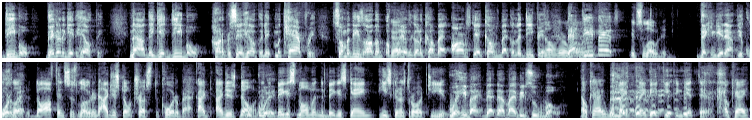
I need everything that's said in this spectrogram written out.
Deebo, they're going to get healthy. Now they get Deebo 100% healthy. They, McCaffrey, some of these other players are going to come back. Armstead comes back on the defense. No, that loaded. defense, it's loaded. they can get after your quarterback. The offense is loaded. I just don't trust the quarterback. I, I just don't. In the biggest moment in the biggest game, he's going to throw it to you. Well, he might. That, that might be the Super Bowl. Okay. Well, maybe, maybe if you can get there. Okay.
